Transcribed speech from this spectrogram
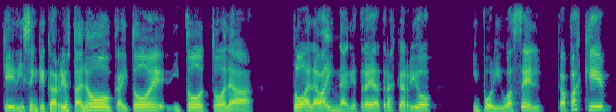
que dicen que Carrió está loca y todo, eh, y todo, toda, la, toda la vaina que trae atrás Carrió, y por Iguacel, capaz que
